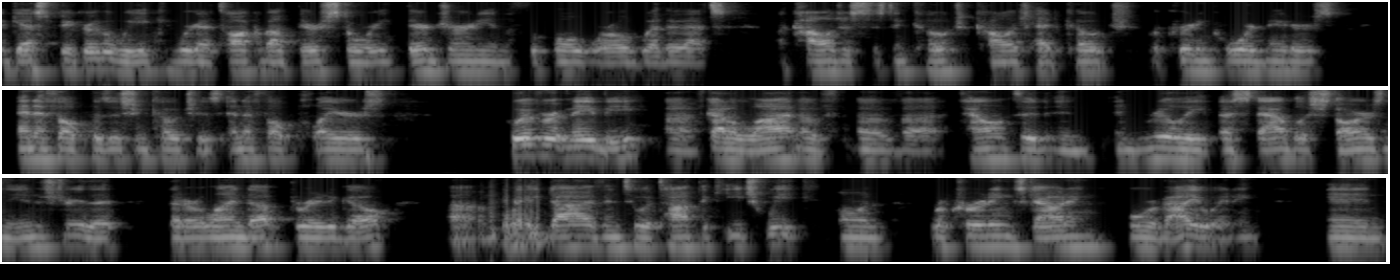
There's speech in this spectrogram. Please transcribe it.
a guest speaker of the week. We're going to talk about their story, their journey in the football world, whether that's a college assistant coach, a college head coach, recruiting coordinators, NFL position coaches, NFL players, whoever it may be. Uh, I've got a lot of, of uh, talented and, and really established stars in the industry that, that are lined up, ready to go. Um, we dive into a topic each week on recruiting, scouting, or evaluating. And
